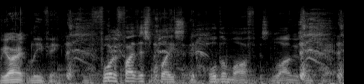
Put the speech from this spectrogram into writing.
we aren't leaving. We fortify this place and hold them off as long as we can.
